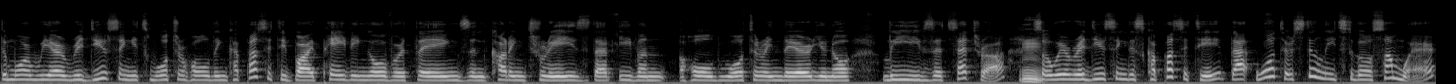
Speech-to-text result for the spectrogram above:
the more we are reducing its water holding capacity by paving over things and cutting trees that even hold water in their, you know, leaves, etc. Mm. So we're reducing this capacity. That water still needs to go somewhere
